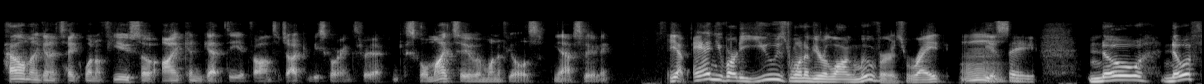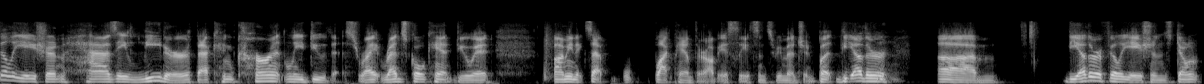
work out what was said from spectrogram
how am I going to take one off you so I can get the advantage? I can be scoring three. I can score my two and one of yours. Yeah, absolutely. Yep. And you've already used one of your long movers, right? Mm. You say no no affiliation has a leader that can currently do this, right? Red Skull can't do it. I mean, except Black Panther, obviously, since we mentioned. But the other mm. um, the other affiliations don't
